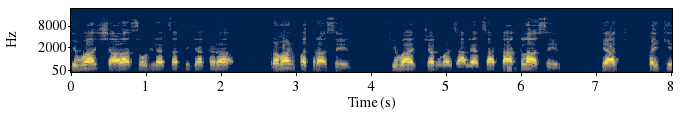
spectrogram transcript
किंवा शाळा सोडल्याचा तिच्याकडं प्रमाणपत्र असेल किंवा जन्म झाल्याचा दाखला असेल या पैकी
